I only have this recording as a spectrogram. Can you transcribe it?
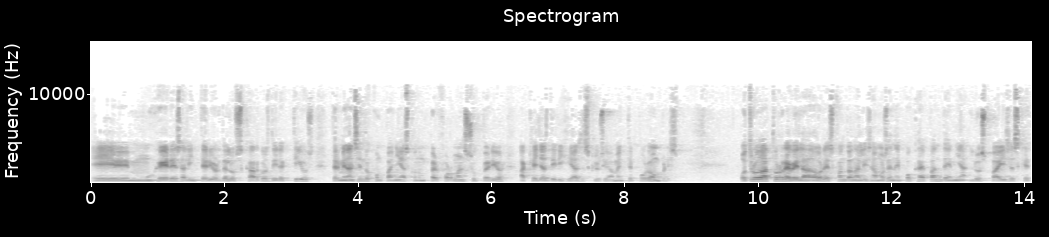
eh, mujeres al interior de los cargos directivos terminan siendo compañías con un performance superior a aquellas dirigidas exclusivamente por hombres. Otro dato revelador es cuando analizamos en época de pandemia los países que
